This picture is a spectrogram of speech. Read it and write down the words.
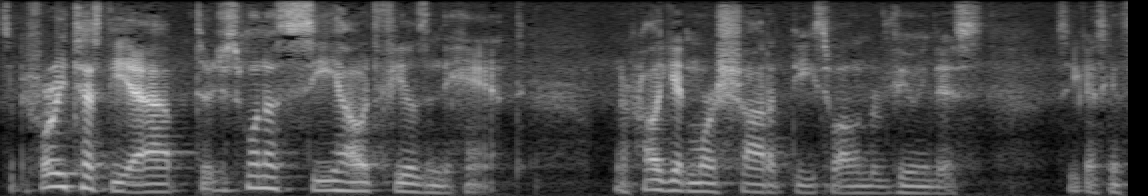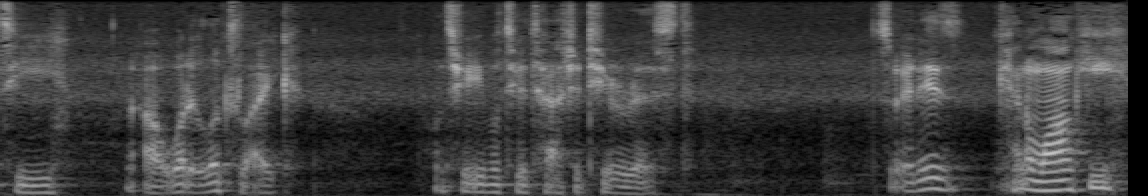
So before we test the app, I just wanna see how it feels in the hand. I'll probably get more shot at these while I'm reviewing this, so you guys can see uh, what it looks like once you're able to attach it to your wrist. So it is kind of wonky.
